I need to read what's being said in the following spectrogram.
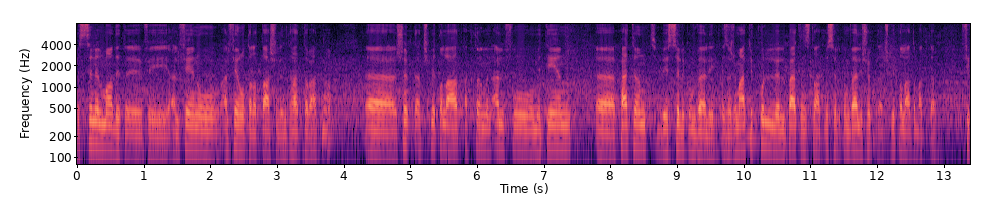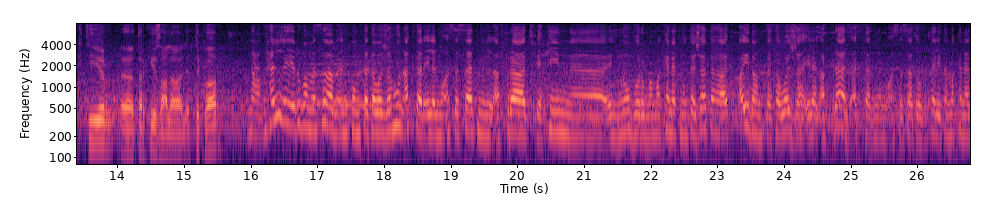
السنة الماضية في 2000 و 2013 اللي انتهت تبعتنا شركة HP طلعت أكثر من 1200 patent بال Silicon Valley. إذا جمعت كل ال patents طلعت بال Silicon Valley شركة HP طلعت بأكثر. في كثير تركيز على الابتكار. نعم. هل ربما سبب أنكم تتوجهون أكثر إلى المؤسسات من الأفراد في حين Lenovo ربما كانت منتجاتها أيضا تتوجه إلى الأفراد أكثر من المؤسسات وبالتالي تمكنت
